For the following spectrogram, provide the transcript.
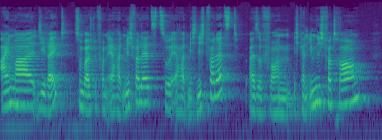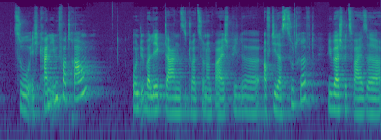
Einmal direkt, zum Beispiel von er hat mich verletzt zu er hat mich nicht verletzt. Also von ich kann ihm nicht vertrauen zu ich kann ihm vertrauen. Und überlegt dann Situationen und Beispiele, auf die das zutrifft. Wie beispielsweise,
